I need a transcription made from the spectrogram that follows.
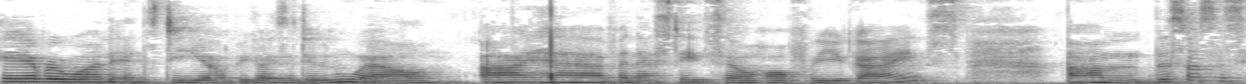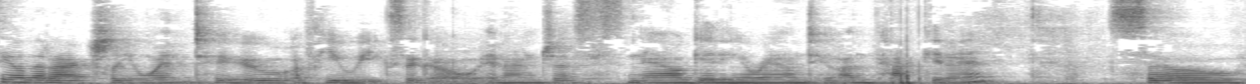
Hey everyone, it's Dee. I hope you guys are doing well. I have an estate sale haul for you guys. Um, this was a sale that I actually went to a few weeks ago and I'm just now getting around to unpacking it. So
